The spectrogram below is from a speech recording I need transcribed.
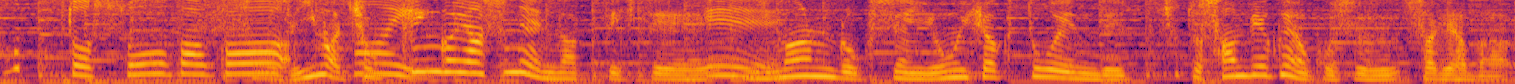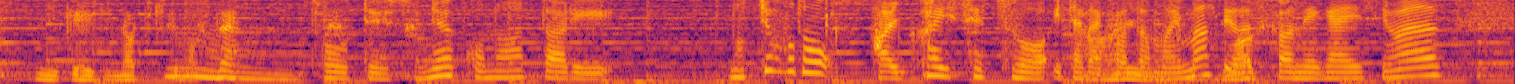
ょっと相場が今直近が安値になってきて、はい、2万6400等円でちょっと300円を超す下げ幅日経平均になってきてますね、うそうですね。このあたり後ほど解説をいただこうと思います、はい、よろしくお願いします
